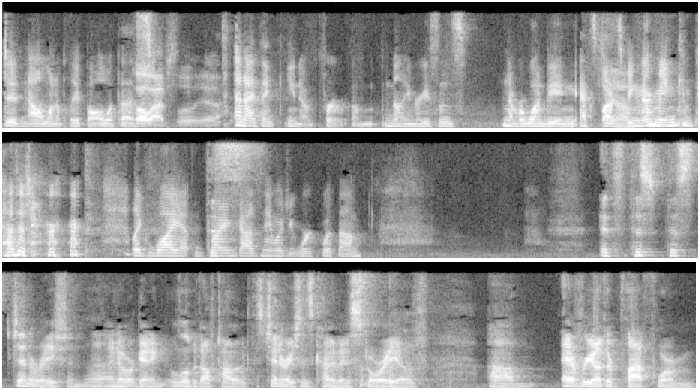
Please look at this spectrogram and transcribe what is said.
did not want to play ball with us. Oh, absolutely, yeah. And I think you know for a million reasons. Number one being Xbox yeah. being their main competitor. like why this, why in God's name would you work with them? It's this this generation. I know we're getting a little bit off topic. This generation is kind of in a story of um, every other platform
